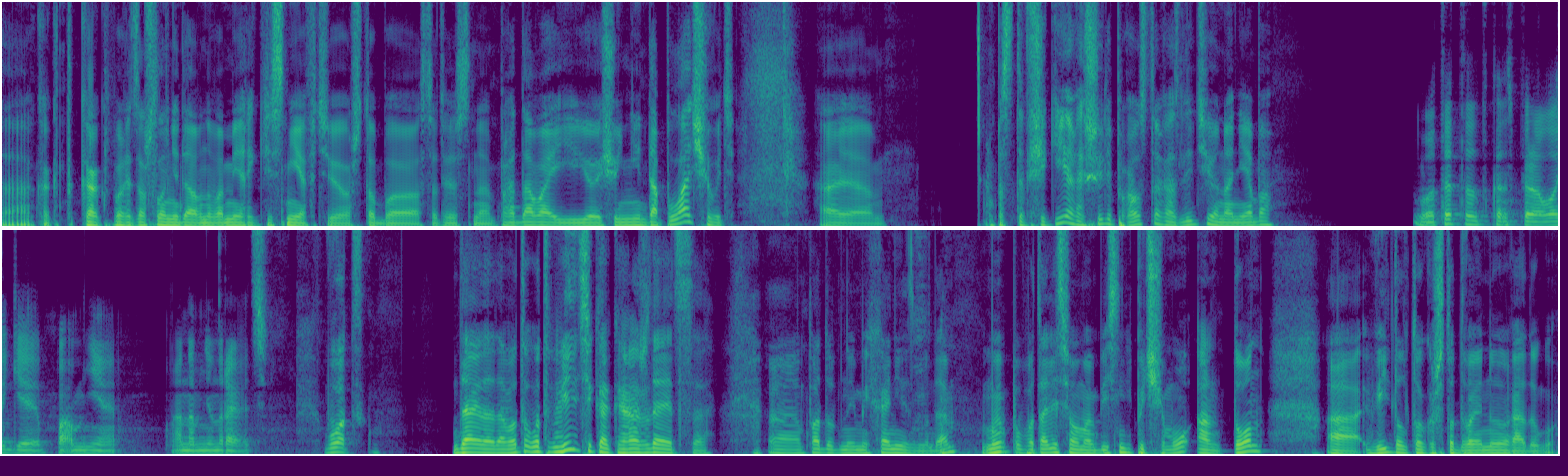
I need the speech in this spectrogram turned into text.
э, как, как произошло недавно в Америке с нефтью, чтобы, соответственно, продавая ее еще не доплачивать, э, поставщики решили просто разлить ее на небо. Вот эта конспирология по мне, она мне нравится. Вот, да, да, да. Вот, вот видите, как рождаются э, подобные механизмы, да? Мы попытались вам объяснить, почему Антон э, видел только что двойную радугу.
